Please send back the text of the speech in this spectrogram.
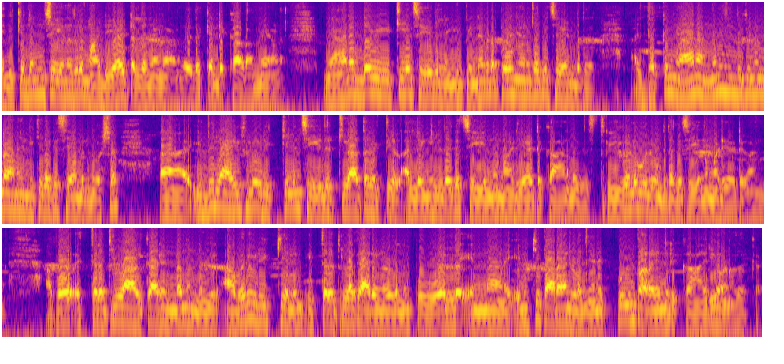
എനിക്കിതൊന്നും ചെയ്യുന്നത് ഒരു മടിയായിട്ടല്ല ഞാൻ കാണുന്നത്. ഇതൊക്കെ എന്റെ കടമയാണ്. ഞാൻ എന്റെ വീട്ടിൽ ചെയ്തില്ലെങ്കിൽ പിന്നെ ഇവിടെ പോയി ഞാൻ ഇതൊക്കെ ചെയ്യേണ്ടത്? ഇതൊക്കെ ഞാൻ അങ്ങനെ ചിന്തിക്കുന്നുകൊണ്ടാണ് എനിക്കിതൊക്കെ ചെയ്യാൻ പറ്റുന്നത്. പക്ഷേ ഇത് ലൈഫിൽ ഒരിക്കലും ചെയ്തിട്ടില്ലാത്ത വ്യക്തികൾ അല്ലെങ്കിൽ ഇതൊക്കെ ചെയ്യുന്ന മടിയായിട്ട് കാണുന്നത് സ്ത്രീകൾ പോലും ഉണ്ട് ഇതൊക്കെ ചെയ്യുന്ന മടിയായിട്ട് കാണുന്നത് അപ്പോൾ ഇത്തരത്തിലുള്ള ആൾക്കാരുണ്ടെന്നുണ്ടെങ്കിൽ അവരൊരിക്കലും ഇത്തരത്തിലുള്ള കാര്യങ്ങളിലൊന്നും പോകല്ല എന്നാണ് എനിക്ക് പറയാനുള്ളത്. ഞാൻ എപ്പോഴും പറയുന്നൊരു കാര്യമാണ് അതൊക്കെ.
